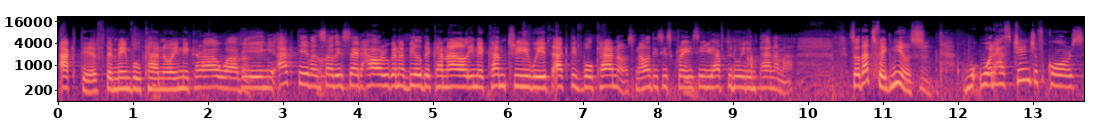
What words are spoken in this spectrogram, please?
active, the main volcano in Nicaragua being active. And so they said, how are we going to build a canal in a country with active volcanoes? No, this is crazy. Hmm. You have to do it in Panama. So that's fake news. W- what has changed, of course,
